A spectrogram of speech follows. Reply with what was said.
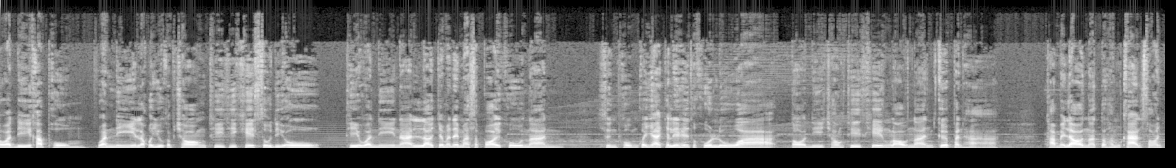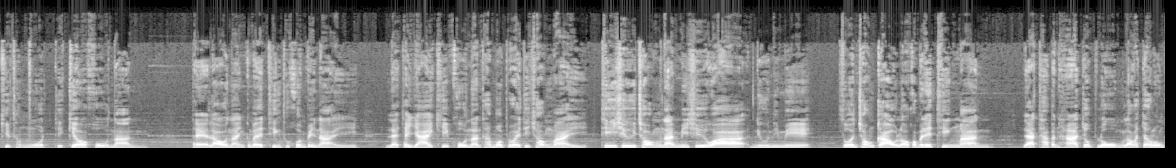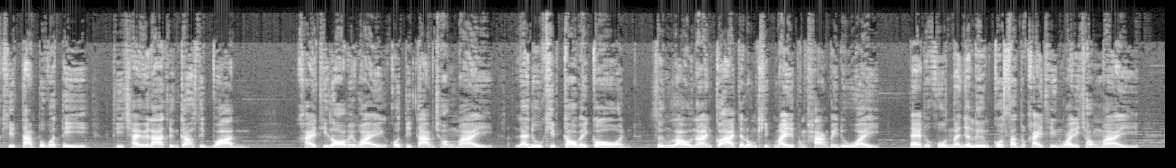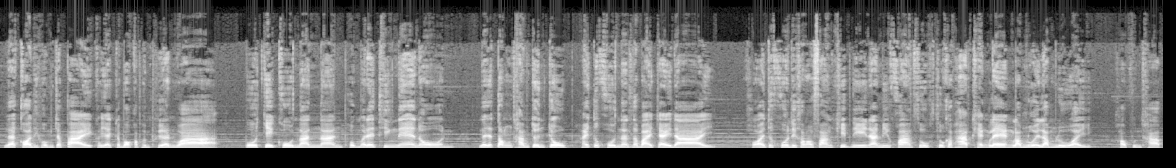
สวัสดีครับผม วันนี้เราก็อยู่กับช่องที่ทีเคสตูดิโอที่วันนี้นั้นเราจะไม่ได้มาสปอยโคนัน ซึ่งผมก็อยากจะเรียนให้ทุกคนรู้ว่า ตอนนี้ช่องที่เคของเรานั้นเกิดปัญหาทำให้เรานั้นต้องทำการซ่อนคลิปทั้งหมดที่เกี่ยวกับโคนัน แต่เรานั้นก็ไม่ได้ทิ้งทุกคนไปไหน และจะย้ายคลิปโคนันทั้งหมดไปไว้ที่ช่องใหม่ ที่ชื่อช่องนั้นมีชื่อว่า New n i m e ส่วนช่องเก่าเราก็ไม่ได้ทิ้งมัน และถ้าปัญหาจบลงเราก็จะลงคลิปตามปกติ ที่ใช้เวลาถึง 90 วัน ใครที่รอไม่ไหวก็กดติดตามช่องใหม่ และดูคลิปเก่าไปก่อน ซึ่งเรานั้นก็อาจจะลงคลิปใหม่พางๆไปด้วย แต่ทุกคนนั้นอย่าลืมกดซับสไครต์ทิ้งไว้ที่ช่องใหม่ และก่อนที่ผมจะไปก็อยากจะบอกกับเพื่อนๆว่าโปรเจกต์โคนันนั้นผมไม่ได้ทิ้งแน่นอน และจะต้องทำจนจบให้ทุกคนนั้นสบายใจได้ ขอให้ทุกคนที่เข้ามาฟังคลิปนี้นั้นมีความสุขสุขภาพแข็งแรงร่ำรวยร่ำรวย ขอบคุณครับ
